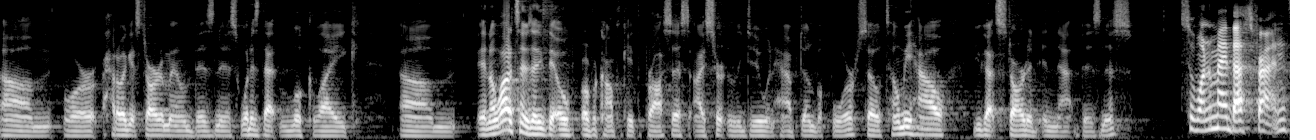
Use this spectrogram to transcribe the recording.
um, or how do I get started in my own business? What does that look like? Um, and a lot of times I think they overcomplicate the process. I certainly do and have done before. So tell me how you got started in that business. So, one of my best friends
